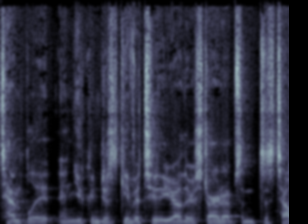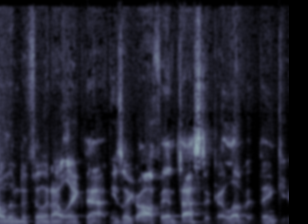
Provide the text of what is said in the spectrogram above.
template and you can just give it to the other startups and just tell them to fill it out like that. He's like oh fantastic. I love it. Thank you.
